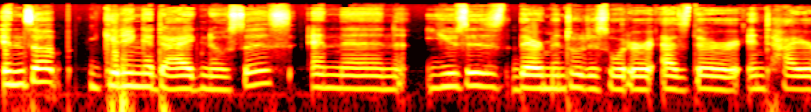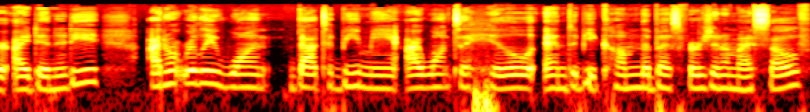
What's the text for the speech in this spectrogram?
ends up getting a diagnosis and then uses their mental disorder as their entire identity. I don't really want that to be me. I want to heal and to become the best version of myself.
